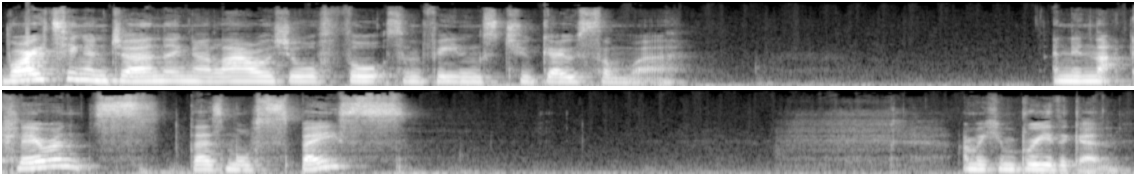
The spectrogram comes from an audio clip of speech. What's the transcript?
Writing and journaling allows your thoughts and feelings to go somewhere. And in that clearance, there's more space. And we can breathe again.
